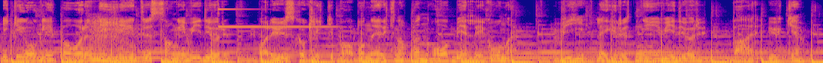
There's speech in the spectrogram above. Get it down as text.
Ikke gå glipp av våre nye interessante videoer. Bare husk å klikke på abonner-knappen og bjelleikonet. Vi legger ut nye videoer hver uke.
